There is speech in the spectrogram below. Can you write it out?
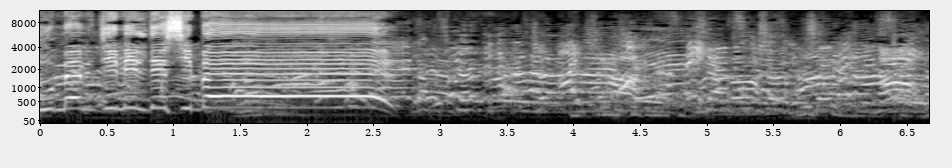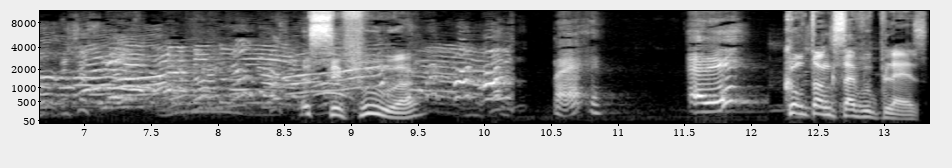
ou même 10 000 décibels C'est fou, hein Ouais. Allez Content que ça vous plaise.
